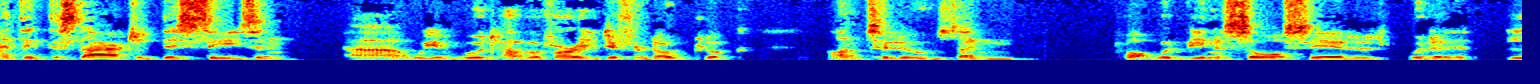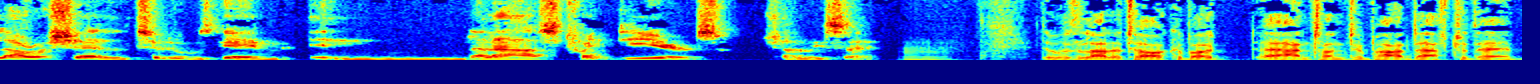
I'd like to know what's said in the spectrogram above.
I think the start of this season, uh, we would have a very different outlook on Toulouse than what would be associated with a La Rochelle Toulouse game in the last 20 years, shall we say. Mm. There was a lot of talk about Antoine Dupont after the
